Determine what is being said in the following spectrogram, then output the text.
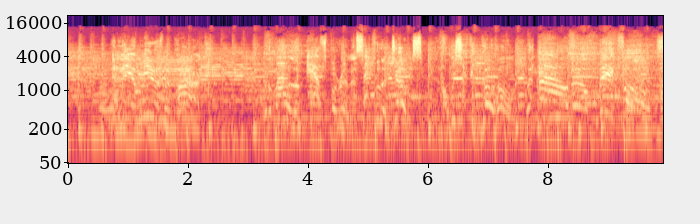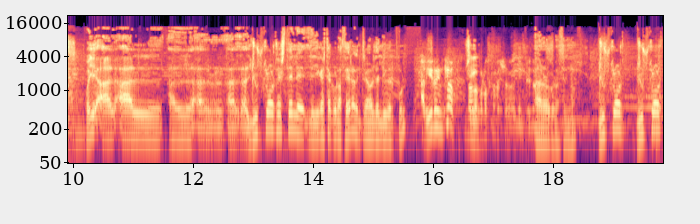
aspirin, a sack full of jokes. I wish I could go home with all the big folks. Oye, al, al, al, al, al, este le, le llegaste a conocer, al entrenador del Liverpool. al Jürgen Klopp no Sí. lo conozco personalmente, ¿no? Ah, no lo conocen, ¿no? Jules Klose, Jules Klose,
